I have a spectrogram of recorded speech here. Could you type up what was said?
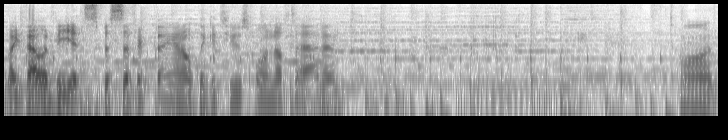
Like, that would be its specific thing. I don't think it's useful enough to add in. Taunt.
